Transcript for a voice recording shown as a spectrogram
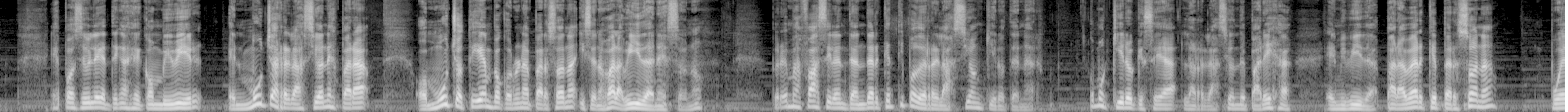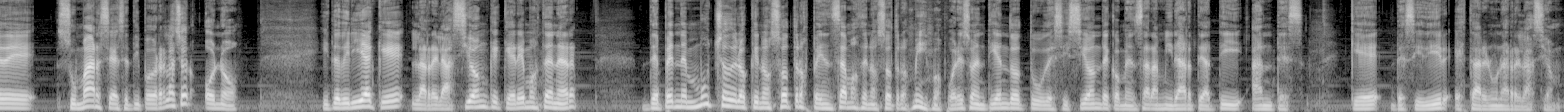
es posible que tengas que convivir en muchas relaciones para o mucho tiempo con una persona y se nos va la vida en eso, ¿no? Pero es más fácil entender qué tipo de relación quiero tener. ¿Cómo quiero que sea la relación de pareja en mi vida? Para ver qué persona puede sumarse a ese tipo de relación o no. Y te diría que la relación que queremos tener depende mucho de lo que nosotros pensamos de nosotros mismos. Por eso entiendo tu decisión de comenzar a mirarte a ti antes que decidir estar en una relación.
